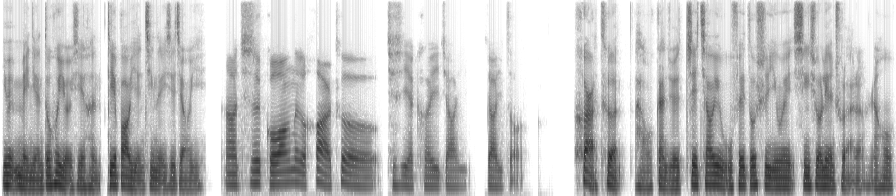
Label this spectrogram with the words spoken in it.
因为每年都会有一些很跌爆眼镜的一些交易啊，其实国王那个赫尔特其实也可以交易交易走。赫尔特啊，我感觉这交易无非都是因为新秀练出来了，然后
